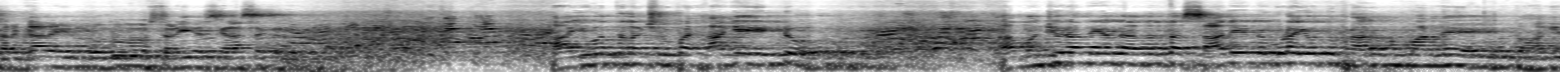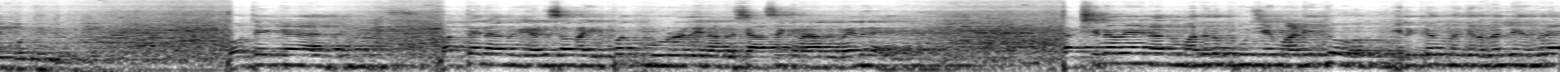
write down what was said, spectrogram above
ಸರ್ಕಾರ ಇರ್ಬೋದು, ಸ್ಥಳೀಯ ಶಾಸಕರು. ಆ ಐವತ್ತು ಲಕ್ಷ ರೂಪಾಯಿ ಹಾಗೆ ಇಟ್ಟು ಆ ಮಂಜೂರಾತಿಯಿಂದ ಆದಂಥ ಸಾಲೆಯನ್ನು ಕೂಡ ಇವತ್ತು ಪ್ರಾರಂಭ ಮಾಡದೆ ಇವತ್ತು ಹಾಗೆ ಕೂತಿದ್ರು ಬಹುತೇಕ ಮತ್ತೆ ನಾನು ಎರಡು ಸಾವಿರದ ಇಪ್ಪತ್ತ್ಮೂರರಲ್ಲಿ ನಾನು ಶಾಸಕನಾದ ಮೇಲೆ ತಕ್ಷಣವೇ ನಾನು ಮೊದಲು ಪೂಜೆ ಮಾಡಿದ್ದು ಇಲಕಲ್ ನಗರದಲ್ಲಿ ಅಂದರೆ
